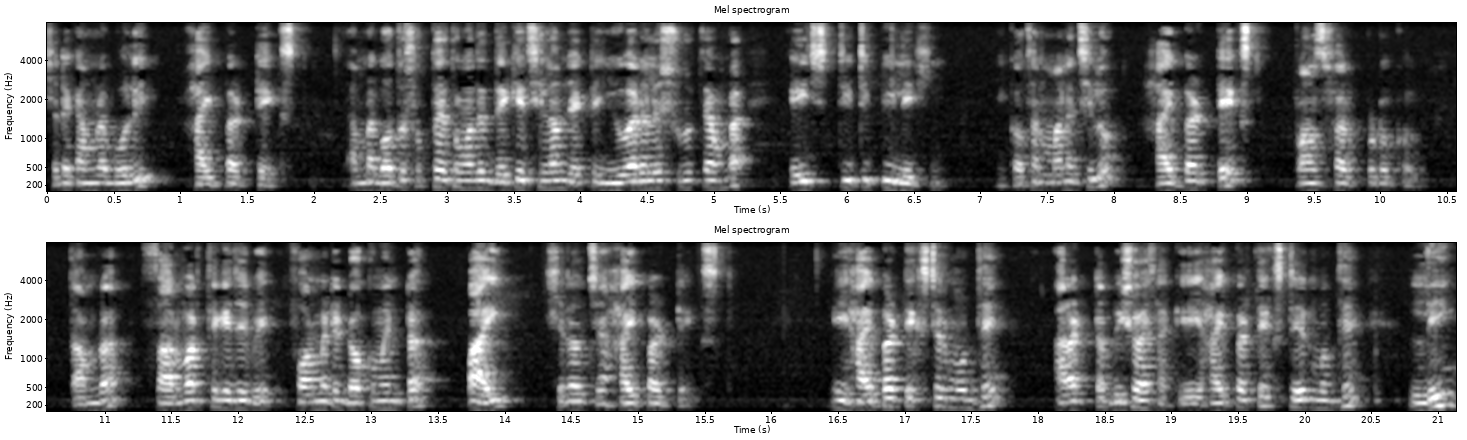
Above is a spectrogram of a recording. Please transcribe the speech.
সেটাকে আমরা বলি হাইপার টেক্সট আমরা গত সপ্তাহে তোমাদের দেখেছিলাম যে একটা ইউআরএল এর শুরুতে আমরা এইচ টিটিপি লিখি। এই কথার মানে ছিল হাইপার টেক্সট ট্রান্সফার প্রোটোকল তো আমরা সার্ভার থেকে যে ফরম্যাটের ডকুমেন্টটা পাই, সেটা হচ্ছে হাইপার টেক্সট এই হাইপার টেক্সটের মধ্যে আর একটা বিষয় থাকে। এই হাইপার টেক্সটের মধ্যে লিঙ্ক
